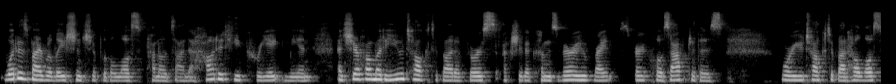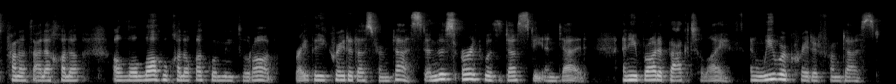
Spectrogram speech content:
what is my relationship with Allah subhanahu wa ta'ala? How did He create me? And, and Sheikh Omar, you talked about a verse actually that comes very right, very close after this, where you talked about how Allah subhanahu wa ta'ala Allahu khalaqakum min turab, right? That He created us from dust. And this earth was dusty and dead, and He brought it back to life. And we were created from dust.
